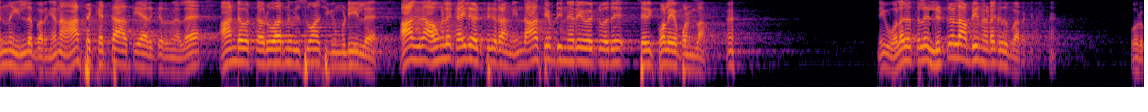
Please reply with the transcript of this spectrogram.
எண்ணம் இல்லை பாருங்க. ஏன்னா ஆசை கெட்ட ஆசையாக இருக்கிறதுனால ஆண்டவர் தருவார்னு விசுவாசிக்க முடியல. ஆகவே அவங்களே கையில் எடுத்துக்கிறாங்க. இந்த ஆசை எப்படி நிறைவேற்றுவது? சரி கொலையை பண்ணலாம். நீ உலகத்தில் லிட்ரலாக அப்படியே நடக்குது பாருங்க. ஒரு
